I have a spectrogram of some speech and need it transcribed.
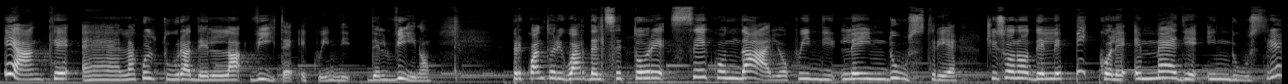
e anche eh, la coltura della vite e quindi del vino. Per quanto riguarda il settore secondario, quindi le industrie, ci sono delle piccole e medie industrie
